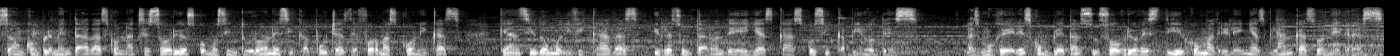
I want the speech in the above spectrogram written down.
Son complementadas con accesorios como cinturones y capuchas de formas cónicas que han sido modificadas y resultaron de ellas cascos y capirotes. Las mujeres completan su sobrio vestir con madrileñas blancas o negras.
